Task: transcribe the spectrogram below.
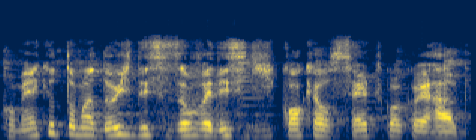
Como é que o tomador de decisão vai decidir qual que é o certo e qual que é o errado?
